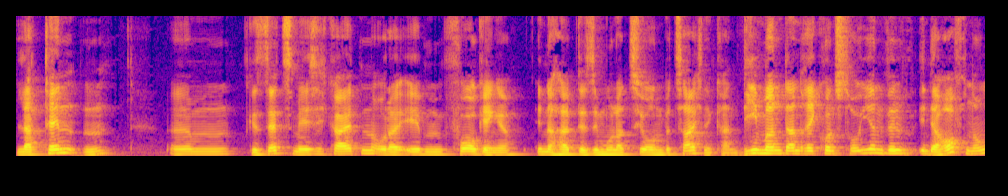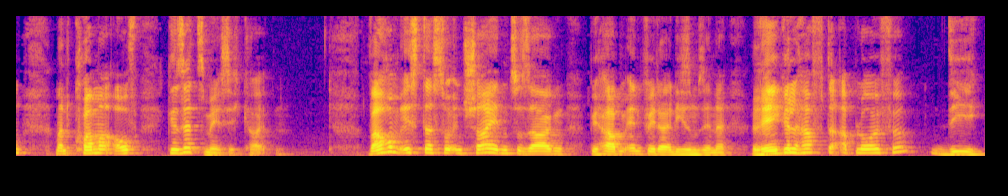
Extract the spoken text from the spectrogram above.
latenten ähm, Gesetzmäßigkeiten oder eben Vorgänge innerhalb der Simulation bezeichnen kann, die man dann rekonstruieren will in der Hoffnung, man komme auf Gesetzmäßigkeiten. Warum ist das so entscheidend zu sagen, wir haben entweder in diesem Sinne regelhafte Abläufe, die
